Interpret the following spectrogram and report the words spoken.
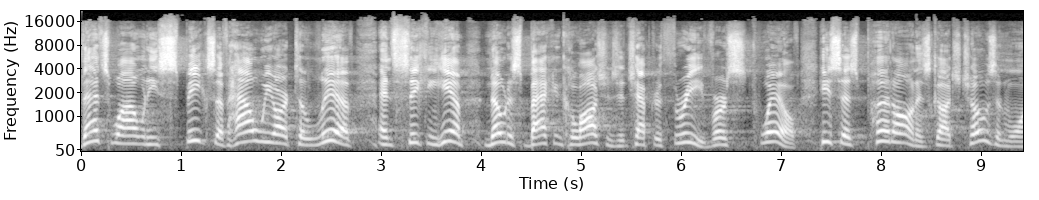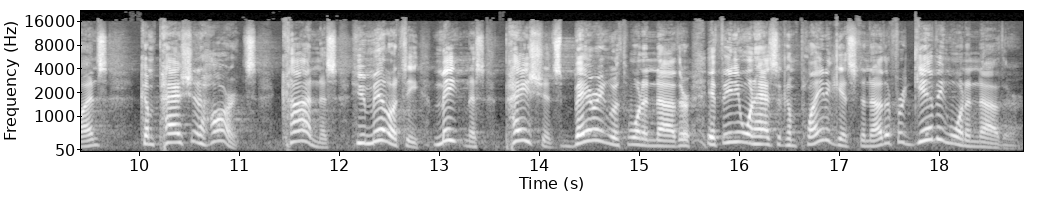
That's why when he speaks of how we are to live and seeking him, notice back in Colossians in chapter 3, verse 12, he says, Put on as God's chosen ones compassionate hearts, kindness, humility, meekness, patience, bearing with one another. If anyone has a complaint against another, forgiving one another.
